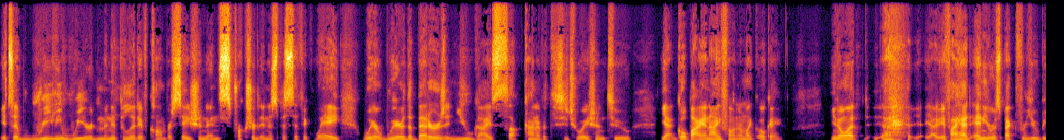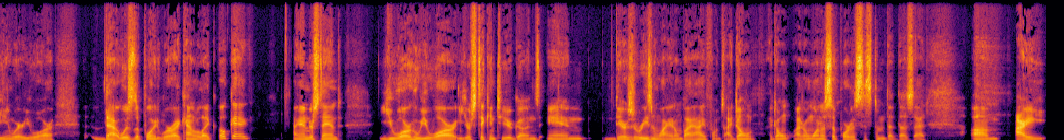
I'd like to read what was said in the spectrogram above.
It's a really weird, manipulative conversation and structured in a specific way where we're the betters and you guys suck kind of a situation to, yeah, go buy an iPhone. I'm like, okay, you know what? if I had any respect for you being where you are, that was the point where I kind of like, okay, I understand. You are who you are. You're sticking to your guns. And there's a reason why I don't buy iPhones. I don't, I don't, I don't want to support a system that does that. Um, I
